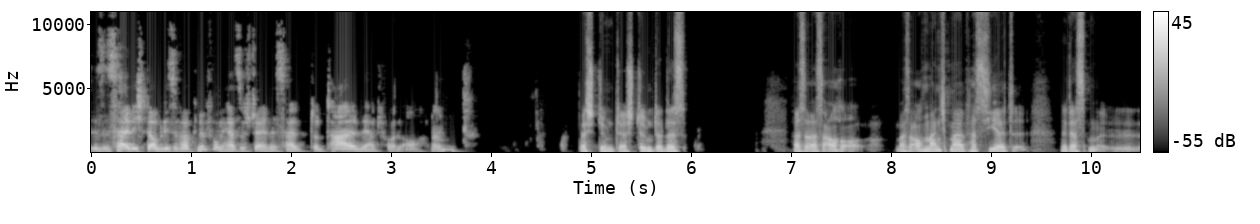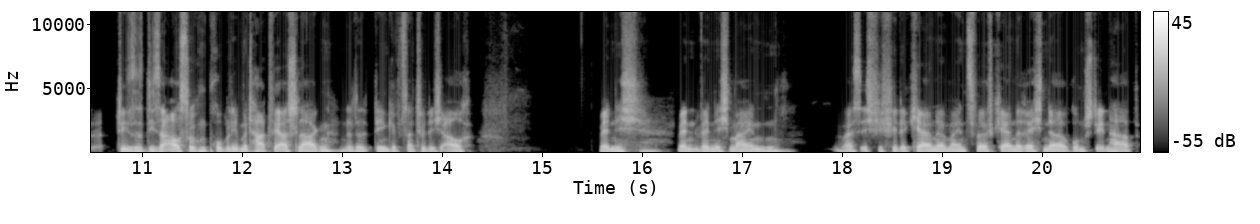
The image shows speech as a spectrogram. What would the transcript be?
das ist halt, ich glaube, diese Verknüpfung herzustellen, ist halt total wertvoll auch. Ne? Das stimmt, das stimmt. Und das, was, was, auch, was auch manchmal passiert, ne, dass äh, diese, dieser Ausdruck ein Problem mit Hardware erschlagen, den gibt es natürlich auch wenn ich, wenn, wenn ich mein, weiß ich wie viele Kerne, meinen zwölf Kerne Rechner rumstehen habe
